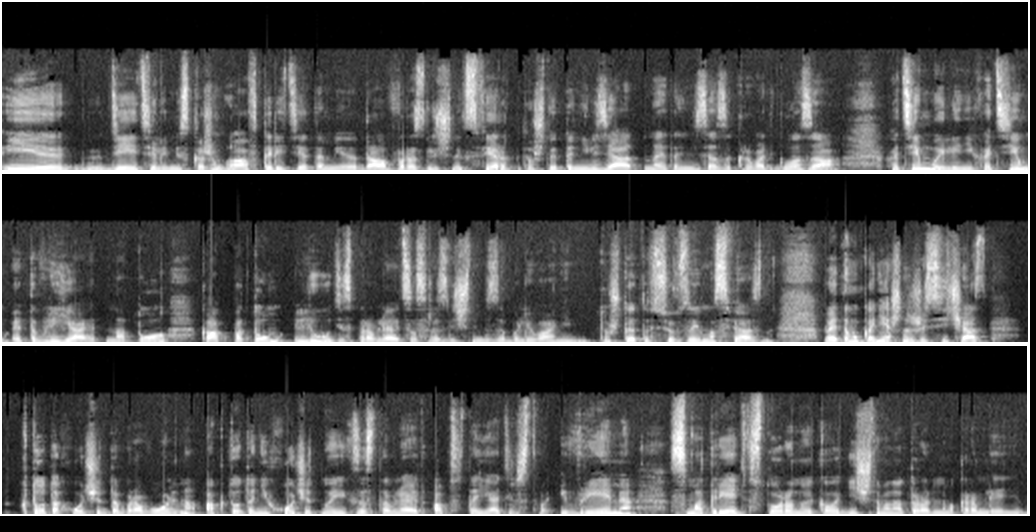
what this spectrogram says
и деятелями, скажем, авторитетами да, в различных сферах, потому что это нельзя, на это нельзя закрывать глаза. Хотим мы или не хотим, это влияет на то, как потом люди справляются с различными заболеваниями, потому что это все взаимосвязано. Поэтому, конечно же, сейчас кто-то хочет добровольно, а кто-то не хочет, но их заставляет обстоятельства и время смотреть в сторону экологичного натурального кормления.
